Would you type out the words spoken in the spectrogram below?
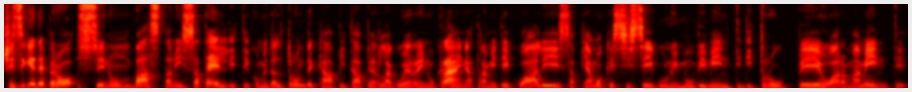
Ci si chiede però se non bastano i satelliti, come d'altronde capita per la guerra in Ucraina, tramite i quali sappiamo che si seguono i movimenti di truppe o armamenti,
